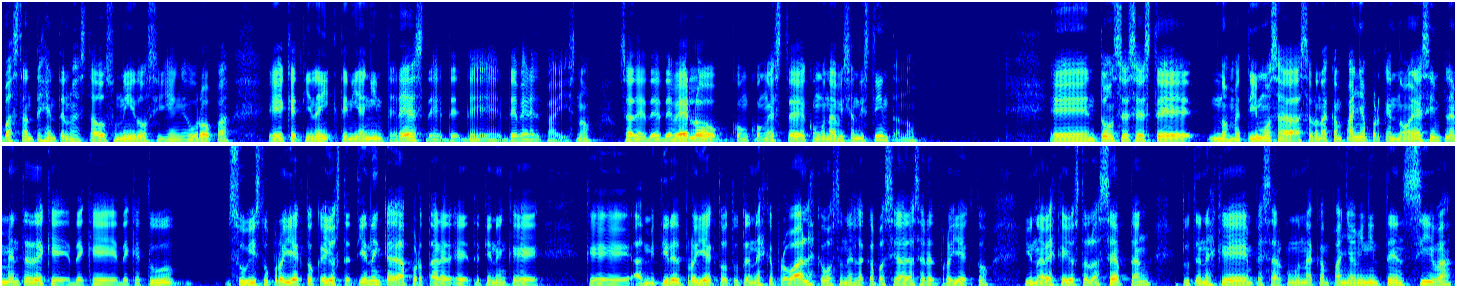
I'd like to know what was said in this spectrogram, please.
bastante gente en los Estados Unidos y en Europa eh, que tiene, tenían interés de, de, de, ver el país, ¿no? O sea, de, verlo con, con, este, con una visión distinta, ¿no? Eh, entonces, este, nos metimos a hacer una campaña porque no es simplemente de que, de que, de que tú subís tu proyecto, que ellos te tienen que aportar, te tienen que que admitir el proyecto, tú tenés que probarles que vos tenés la capacidad de hacer el proyecto y una vez que ellos te lo aceptan, tú tenés que empezar con una campaña bien intensiva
